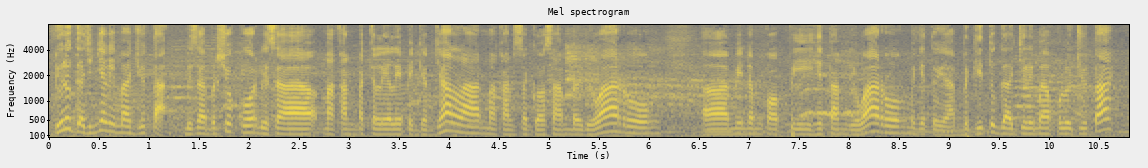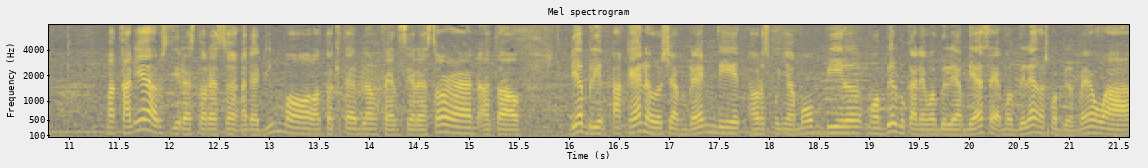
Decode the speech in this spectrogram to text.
Dulu gajinya 5 juta. Bisa bersyukur bisa makan pecel lele pinggir jalan makan sego sambal di warung uh, minum kopi hitam di warung begitu ya. Begitu gaji 50 juta makannya harus di restoran-restoran yang ada di mall atau kita bilang fancy restoran atau dia beli pakaian harus yang branded harus punya mobil. Mobil bukan yang mobil yang biasa ya mobilnya harus mobil mewah.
